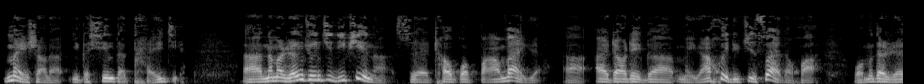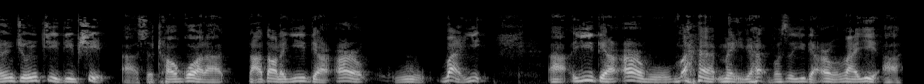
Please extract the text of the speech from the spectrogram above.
迈上了一个新的台阶啊。那么人均 GDP 呢是超过八万元啊，按照这个美元汇率计算的话，我们的人均 GDP 啊是超过了，达到了一点二五万亿。啊，一点二五万 美元不是一点二五万亿啊。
